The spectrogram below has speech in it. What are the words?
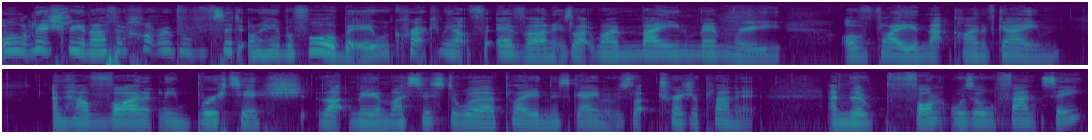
Well, literally, and I, th- I can't remember if I've said it on here before, but it would crack me up forever. And it's like my main memory of playing that kind of game and how violently British like me and my sister were playing this game. It was like Treasure Planet, and the font was all fancy.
